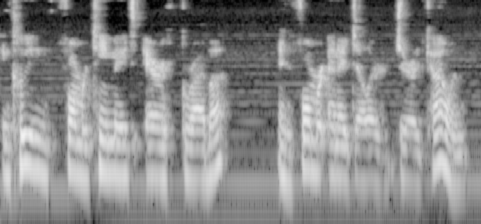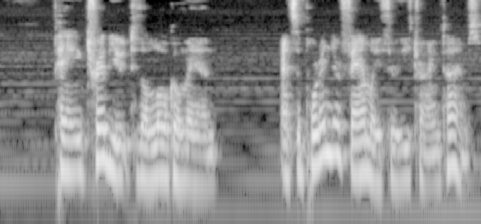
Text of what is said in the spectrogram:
including former teammates Eric Gryba and former NHLer Jared Cowen, paying tribute to the local man and supporting their family through these trying times.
